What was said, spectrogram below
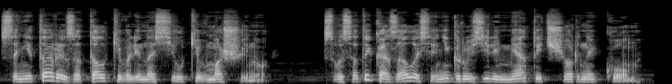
Санитары заталкивали носилки в машину. С высоты казалось, они грузили мятый черный ком –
